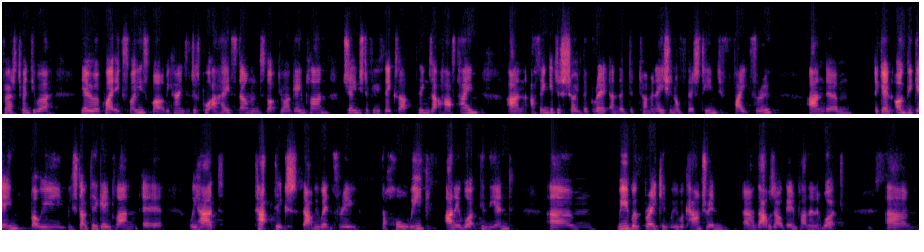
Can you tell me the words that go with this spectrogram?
first 20 were yeah, we were quite exposed, but we kind of just put our heads down and stuck to our game plan. Changed a few things at things at half time, and I think it just showed the grit and the determination of this team to fight through. And um, again, ugly game, but we we stuck to the game plan. Uh, we had tactics that we went through the whole week, and it worked in the end. Um, we were breaking, we were countering. Uh, that was our game plan, and it worked. Um,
